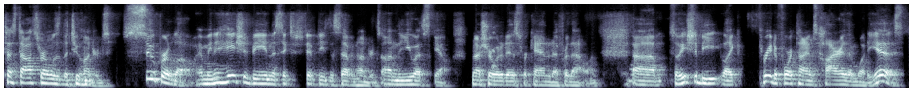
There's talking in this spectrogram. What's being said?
testosterone was in the 200s, super low. I mean, he should be in the 650s to 700s on the US scale. I'm not sure what it is for Canada for that one. Um, so he should be like three to four times higher than what he is.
